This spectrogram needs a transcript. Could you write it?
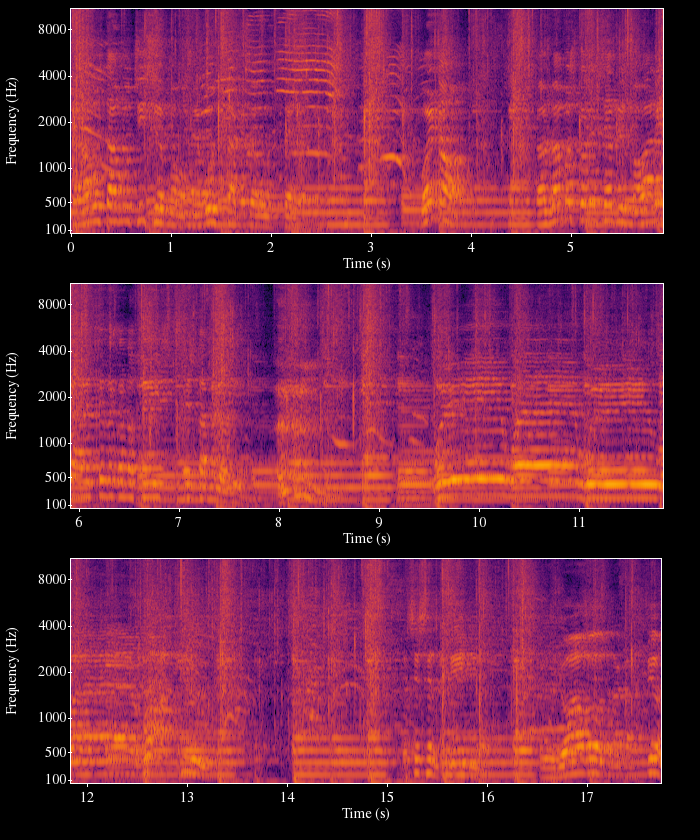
Me ha gustado muchísimo, me gusta que te guste. Bueno, nos vamos con ese ritmo, ¿vale? A ver si reconocéis esta melodía. Ese es el ritmo, pero yo hago otra canción,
